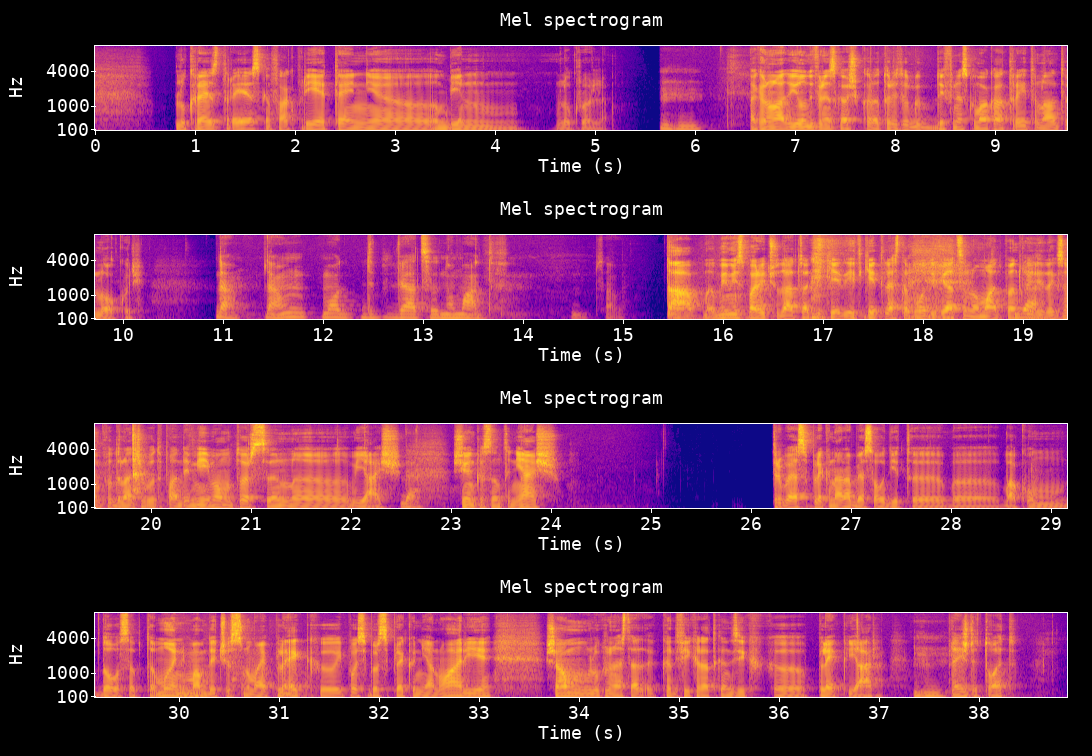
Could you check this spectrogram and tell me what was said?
lucrez, trăiesc, îmi fac prieteni, uh, îmbin lucrurile. Mm-hmm. Dacă nu, eu nu definesc ca și călătorii, te definesc cumva ca trăit în alte locuri. Da, da, un mod de viață nomad. Sau... Da, mie mi se pare ciudat toate etichetele astea, mod de viață nomad, pentru da. că, de exemplu, de la începutul pandemiei m-am întors în uh, Iași. Da. Și încă sunt în Iași, Trebuia să plec în Arabia Saudită uh, acum două săptămâni, mm. m-am decis să nu mai plec, uh, e posibil să plec în ianuarie și am lucrurile astea, că de fiecare dată când zic că plec iar, mm-hmm. pleci de tot,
